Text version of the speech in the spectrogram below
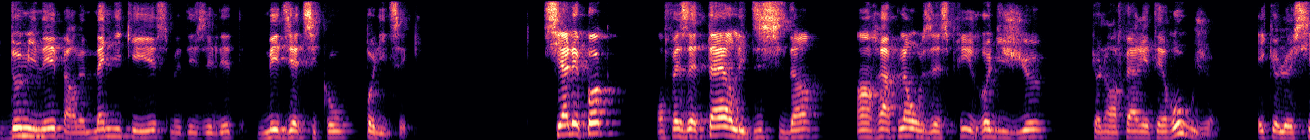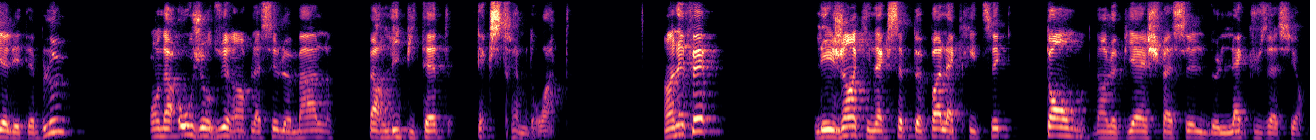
dominée par le manichéisme des élites médiatico-politiques. Si à l'époque, on faisait taire les dissidents en rappelant aux esprits religieux que l'enfer était rouge et que le ciel était bleu, on a aujourd'hui remplacé le mal par l'épithète d'extrême droite. En effet, les gens qui n'acceptent pas la critique tombent dans le piège facile de l'accusation.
